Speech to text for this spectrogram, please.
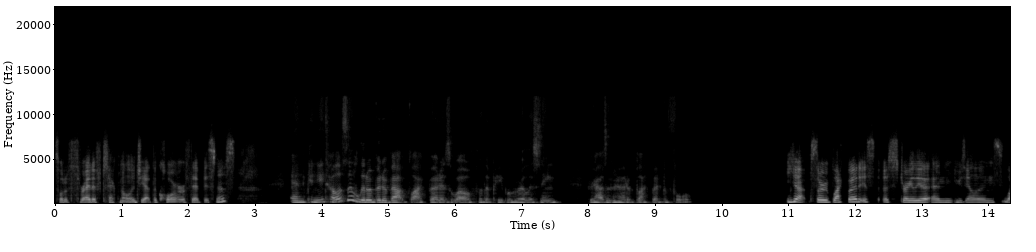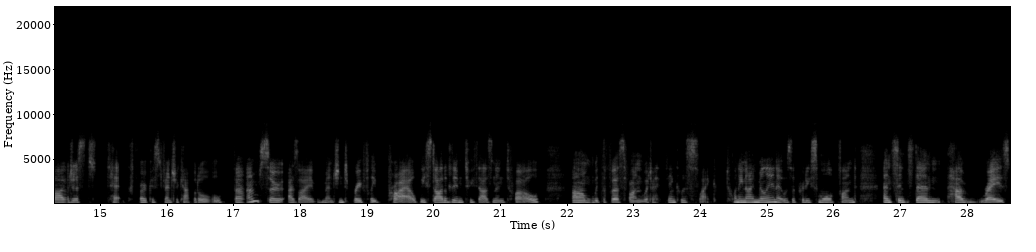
sort of thread of technology at the core of their business. And can you tell us a little bit about Blackbird as well for the people who are listening who hasn't heard of Blackbird before? Yeah, so Blackbird is Australia and New Zealand's largest tech focused venture capital firm. So, as I mentioned briefly prior, we started in 2012 um, with the first fund, which I think was like 29 million. It was a pretty small fund. And since then have raised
